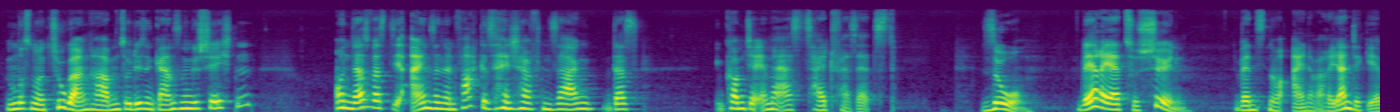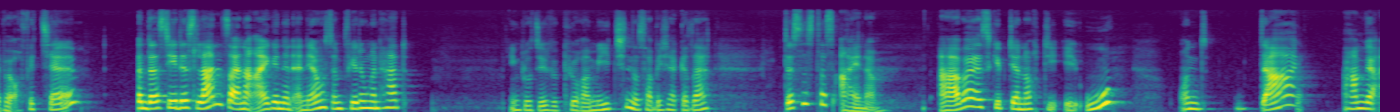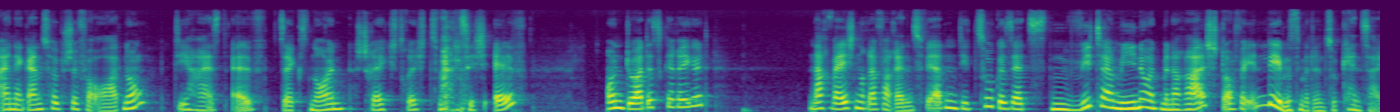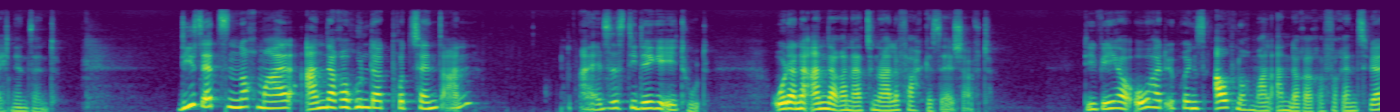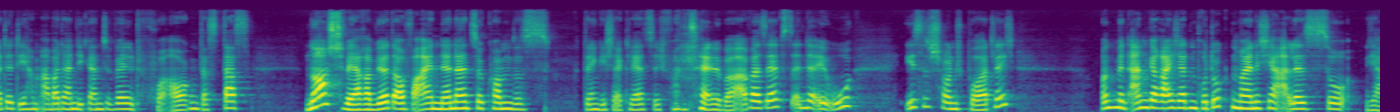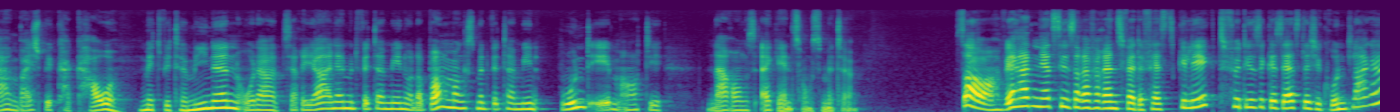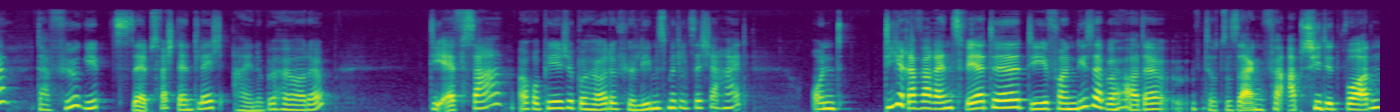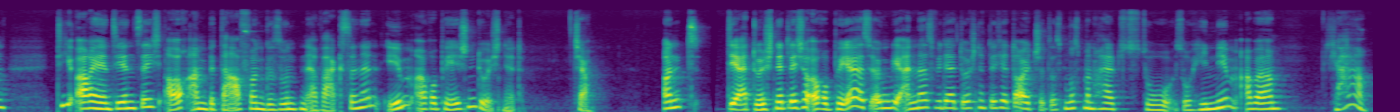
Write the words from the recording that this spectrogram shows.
muss nur Zugang haben zu diesen ganzen Geschichten. Und das, was die einzelnen Fachgesellschaften sagen, das kommt ja immer erst zeitversetzt. So, wäre ja zu schön, wenn es nur eine Variante gäbe offiziell. Und dass jedes Land seine eigenen Ernährungsempfehlungen hat, inklusive Pyramidchen, das habe ich ja gesagt, das ist das eine. Aber es gibt ja noch die EU und da haben wir eine ganz hübsche Verordnung, die heißt 1169-2011 und dort ist geregelt, nach welchen Referenzwerten die zugesetzten Vitamine und Mineralstoffe in Lebensmitteln zu kennzeichnen sind. Die setzen nochmal andere 100% an, als es die DGE tut. Oder eine andere nationale Fachgesellschaft. Die WHO hat übrigens auch nochmal andere Referenzwerte, die haben aber dann die ganze Welt vor Augen, dass das noch schwerer wird, auf einen Nenner zu kommen. Das, denke ich, erklärt sich von selber. Aber selbst in der EU ist es schon sportlich. Und mit angereicherten Produkten meine ich ja alles so, ja, ein Beispiel Kakao mit Vitaminen oder Cerealien mit Vitaminen oder Bonbons mit Vitamin und eben auch die Nahrungsergänzungsmittel. So, wir hatten jetzt diese Referenzwerte festgelegt für diese gesetzliche Grundlage. Dafür gibt es selbstverständlich eine Behörde, die EFSA, Europäische Behörde für Lebensmittelsicherheit. Und die Referenzwerte, die von dieser Behörde sozusagen verabschiedet wurden, die orientieren sich auch am Bedarf von gesunden Erwachsenen im europäischen Durchschnitt. Tja, und der durchschnittliche Europäer ist irgendwie anders wie der durchschnittliche Deutsche. Das muss man halt so, so hinnehmen. Aber ja,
